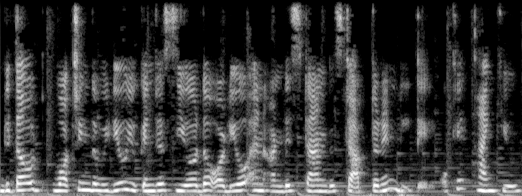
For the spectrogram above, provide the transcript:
Without watching the video, you can just hear the audio and understand this chapter in detail. Okay, thank you.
